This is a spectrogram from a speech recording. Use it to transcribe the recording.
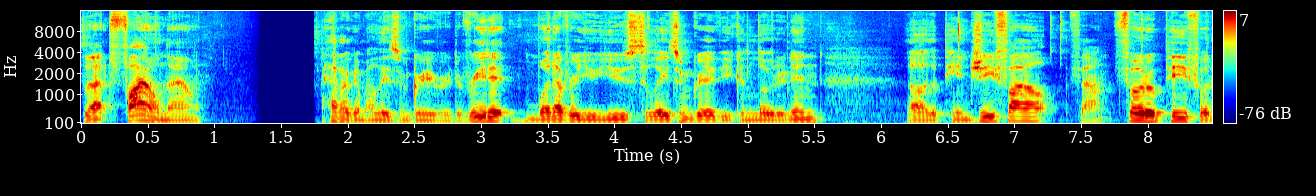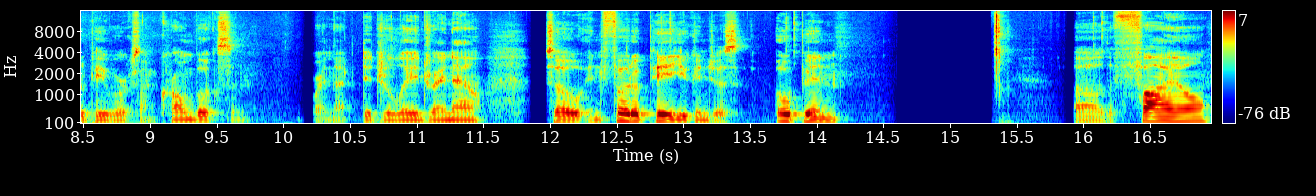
So that file now how do I get my laser engraver to read it? Whatever you use to laser engrave, you can load it in. Uh, the PNG file, found Photopea. Photopea works on Chromebooks, and we're in that digital age right now. So in Photopea, you can just open uh, the file,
